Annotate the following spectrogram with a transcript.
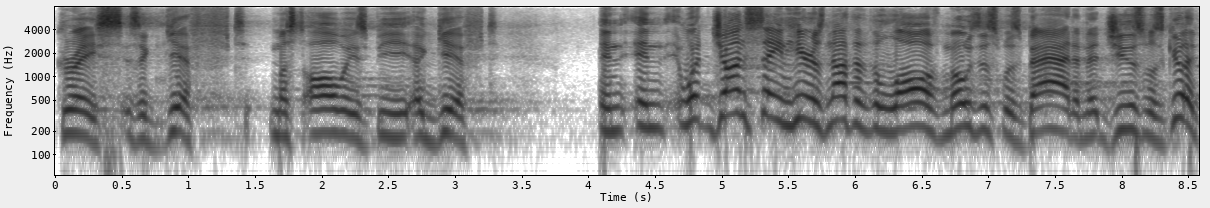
Grace is a gift, must always be a gift. And, and what John's saying here is not that the law of Moses was bad and that Jesus was good.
